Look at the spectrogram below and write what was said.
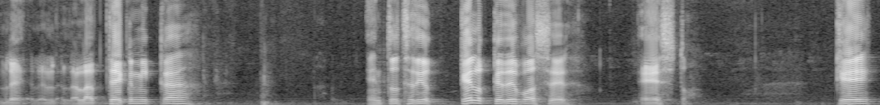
la, técnica. Entonces digo, ¿qué es lo que debo hacer? Esto. ¿Qué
